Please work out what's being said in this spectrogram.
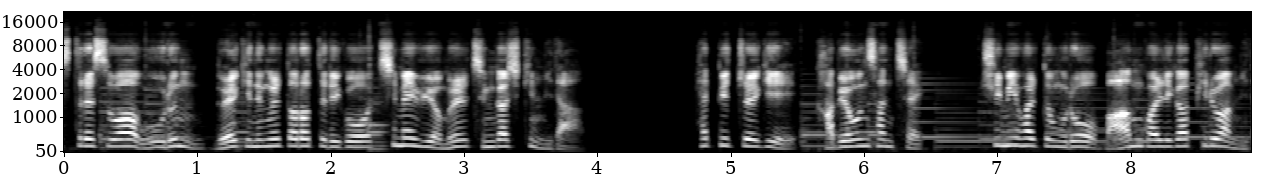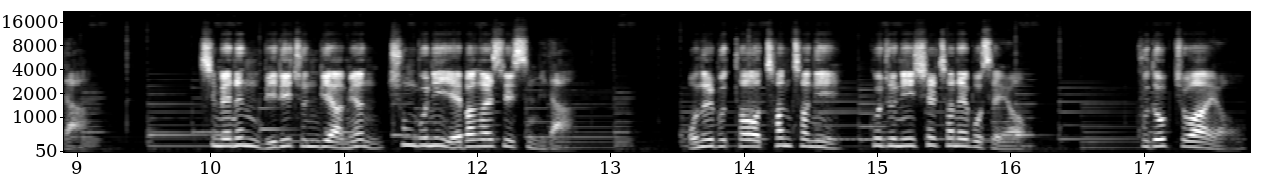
스트레스와 우울은 뇌 기능을 떨어뜨리고 치매 위험을 증가시킵니다. 햇빛 쬐기, 가벼운 산책, 취미 활동으로 마음 관리가 필요합니다. 치매는 미리 준비하면 충분히 예방할 수 있습니다. 오늘부터 천천히 꾸준히 실천해 보세요. 구독, 좋아요.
